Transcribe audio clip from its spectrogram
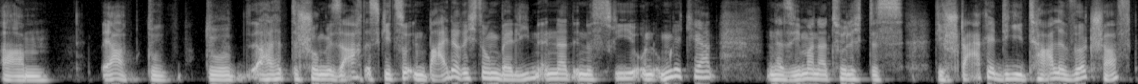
ähm, ja, du, du hattest schon gesagt, es geht so in beide Richtungen. Berlin ändert Industrie und umgekehrt. Und da sehen wir natürlich, dass die starke digitale Wirtschaft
